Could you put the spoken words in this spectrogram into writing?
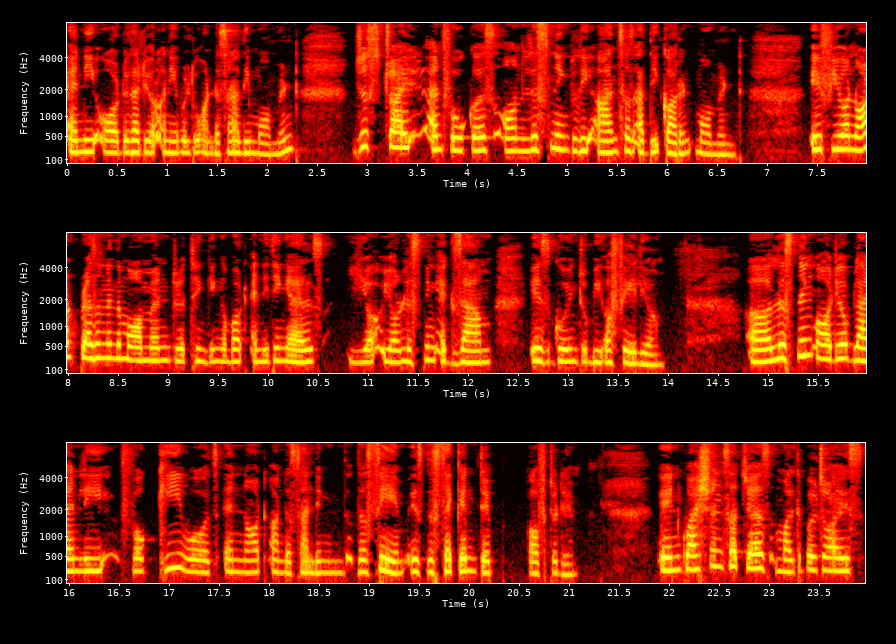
any order that you're unable to understand at the moment. Just try and focus on listening to the answers at the current moment. If you are not present in the moment, you're thinking about anything else, your, your listening exam is going to be a failure. Uh, listening audio blindly for keywords and not understanding the same is the second tip of today. In questions such as multiple choice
